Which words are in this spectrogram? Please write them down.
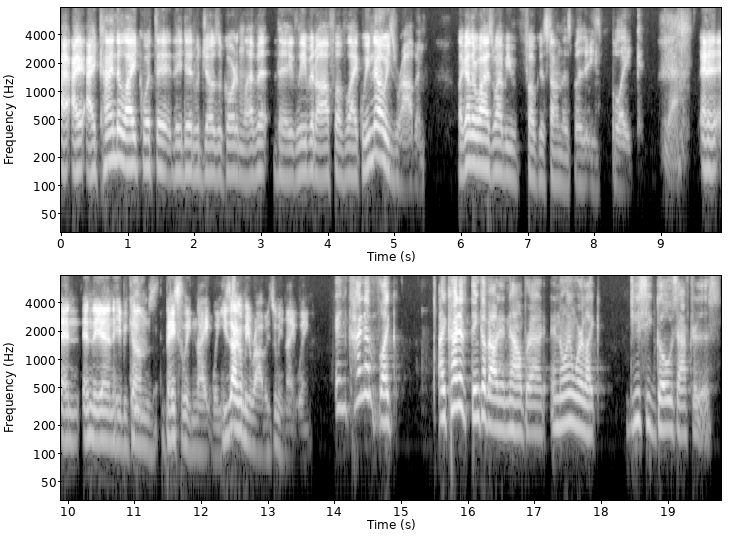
I I, I kind of like what they they did with Joseph Gordon-Levitt. They leave it off of like we know he's Robin. Like otherwise, why be focused on this? But he's Blake, yeah. and and in the end, he becomes basically Nightwing. He's not gonna be Robin. He's gonna be Nightwing. And kind of like, I kind of think about it now, Brad, and knowing where like DC goes after this.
